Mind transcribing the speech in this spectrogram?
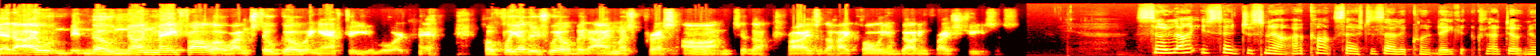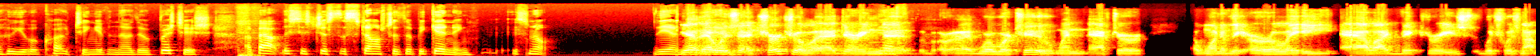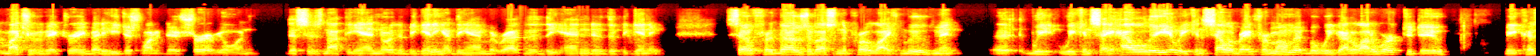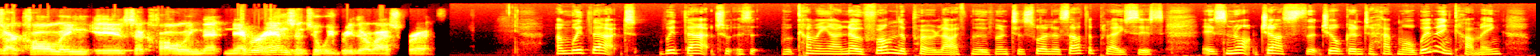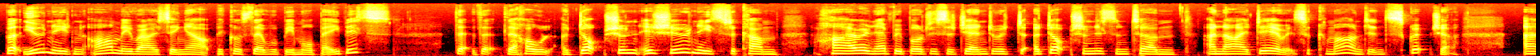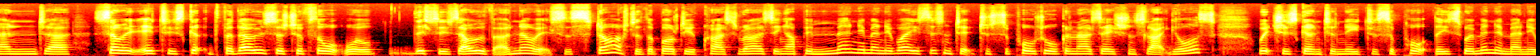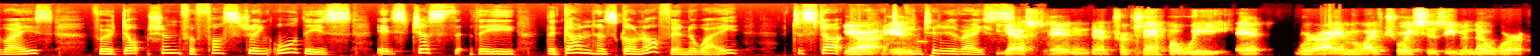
that I, though none may follow, I'm still going after you, Lord. Hopefully others will, but I must press on to the prize of the high calling of God in Christ Jesus. So, like you said just now, I can't say it as eloquently because I don't know who you were quoting, even though they were British, about this is just the start of the beginning. It's not the end. Yeah, that was uh, Churchill uh, during yeah. uh, World War II when, after one of the early Allied victories, which was not much of a victory, but he just wanted to assure everyone this is not the end nor the beginning of the end, but rather the end of the beginning. So, for those of us in the pro life movement, uh, we we can say hallelujah, we can celebrate for a moment, but we've got a lot of work to do because our calling is a calling that never ends until we breathe our last breath. And with that, with that coming, I know, from the pro life movement as well as other places, it's not just that you're going to have more women coming, but you need an army rising out because there will be more babies the, the, the whole adoption issue needs to come higher in everybody's agenda. Adoption isn't um, an idea, it's a command in scripture. And uh, so it, it is for those that have thought, well, this is over. No, it's the start of the body of Christ rising up in many, many ways, isn't it? To support organisations like yours, which is going to need to support these women in many ways for adoption, for fostering, all these. It's just the the gun has gone off in a way to start yeah, the, to continue the race. Yes, and uh, for example, we at where I am, Life Choices, even though we're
